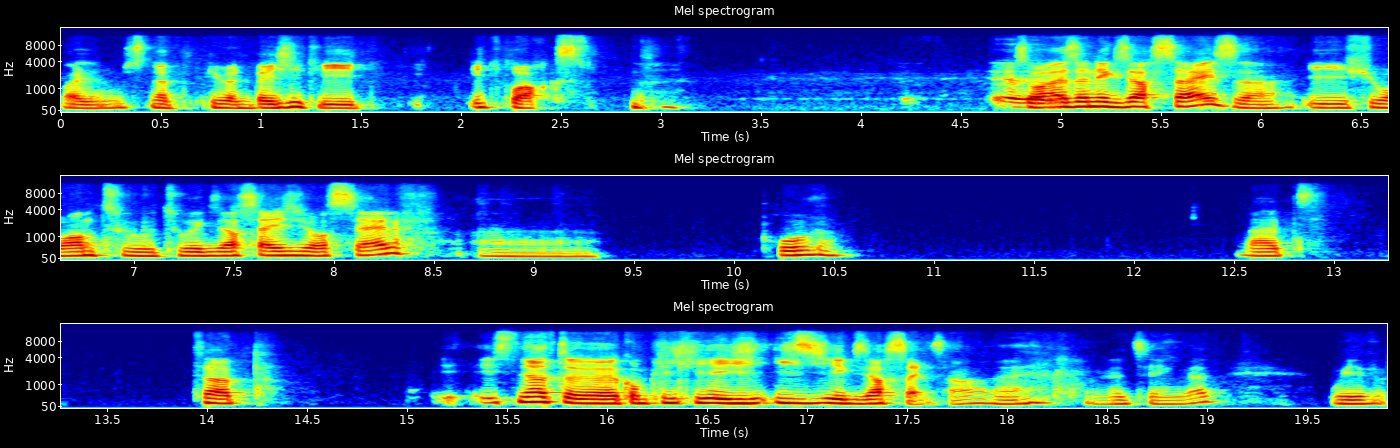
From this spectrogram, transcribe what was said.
Well, it's not even basically, it, it works. so as an exercise, uh, if you want to, to exercise yourself, uh, prove that top. It's not a completely easy exercise. Huh? I'm not saying that. With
